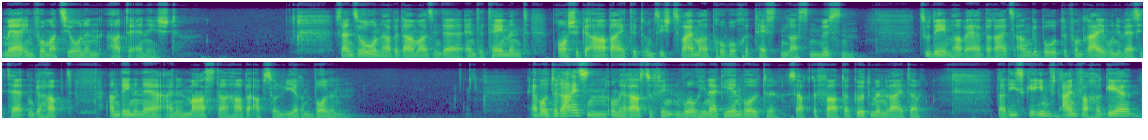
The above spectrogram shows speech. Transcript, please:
mehr Informationen hatte er nicht. Sein Sohn habe damals in der Entertainment-Branche gearbeitet und sich zweimal pro Woche testen lassen müssen. Zudem habe er bereits Angebote von drei Universitäten gehabt, an denen er einen Master habe absolvieren wollen. Er wollte reisen, um herauszufinden, wohin er gehen wollte, sagte Vater Goodman weiter. Da dies geimpft einfacher gehe,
